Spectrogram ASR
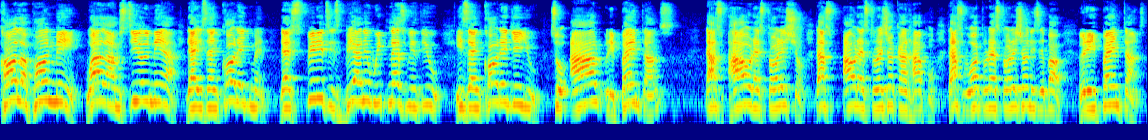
Call upon me while I'm still near. There is encouragement. The Spirit is bearing witness with you, is encouraging you. So, our repentance, that's how restoration, that's how restoration can happen. That's what restoration is about. Repentance,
